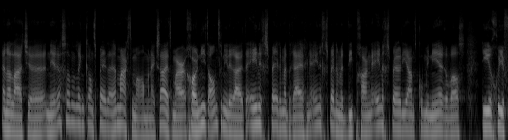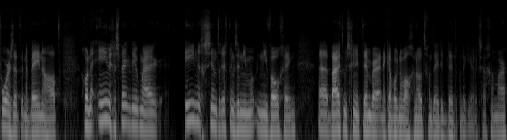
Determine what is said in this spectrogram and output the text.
En dan laat je Neres aan de linkerkant spelen. Het maakt hem allemaal niks uit. Maar gewoon niet Anthony eruit. De enige speler met dreiging. De enige speler met diepgang. De enige speler die aan het combineren was. Die een goede voorzet in de benen had. Gewoon de enige speler die ook maar enigszins richting zijn niveau ging. Uh, buiten misschien in Timber. En ik heb ook nog wel genoten van Daily Blind, moet ik eerlijk zeggen. Maar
